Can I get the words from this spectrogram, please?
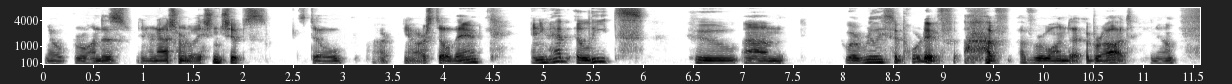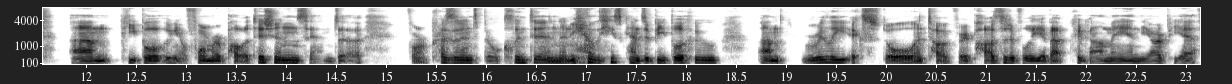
you know, Rwanda's international relationships still are you know are still there, and you have elites who um, who are really supportive of, of Rwanda abroad. You know, um, people you know former politicians and uh, former presidents, Bill Clinton, and you know these kinds of people who um, really extol and talk very positively about Kagame and the RPF.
